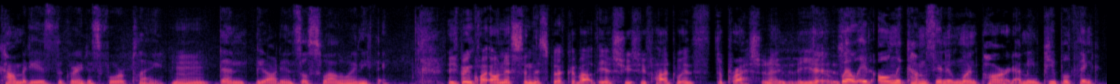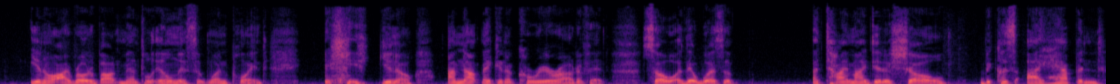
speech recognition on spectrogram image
comedy is the greatest foreplay. Mm. Then the audience will swallow anything. You've been quite honest in this book about the issues you've had with depression over the years. Well, it only comes in in one part. I mean, people think, you know, I wrote about mental illness at one point. you know, I'm not making a career out of it. So there was a a time I did a show because I happened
